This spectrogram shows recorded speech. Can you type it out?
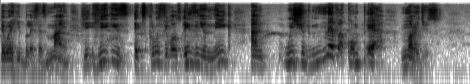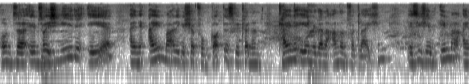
the way He blesses mine. He, he is exclusive also. He's unique and we should never compare marriages. Und äh, ebenso ist jede Ehe eine einmalige Schöpfung Gottes. Wir können keine Ehe mit einer anderen vergleichen. Es ist eben immer ein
